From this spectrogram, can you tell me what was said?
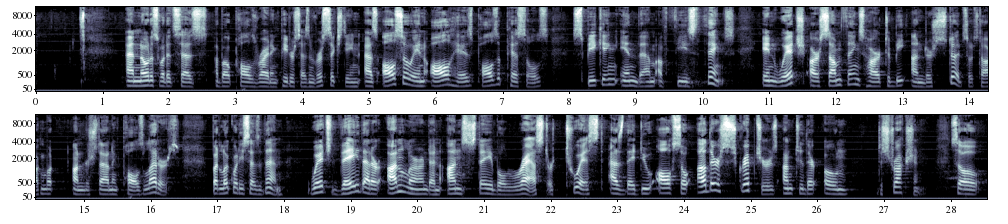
and notice what it says about Paul's writing. Peter says in verse 16, as also in all his, Paul's epistles, speaking in them of these things, in which are some things hard to be understood. So it's talking about understanding Paul's letters. But look what he says then which they that are unlearned and unstable wrest or twist, as they do also other scriptures unto their own destruction. So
